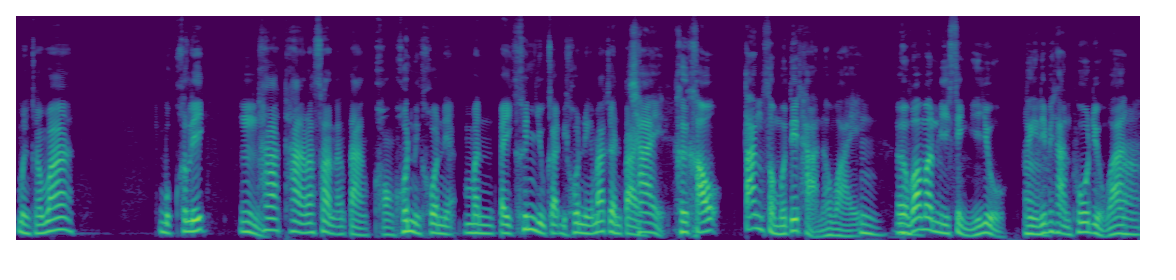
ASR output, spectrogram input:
เหมือนกับว่า บุคลิกอืม ท่าทางลักษณะต่างๆ ของคนหนึ่งคนเนี่ยมันไปขึ้นอยู่กับอีกคนหนึ่งมากเกินไป ใช่ คือเขาตั้งสมมติฐานเอาไว้อืมเออว่ามันมีสิ่งนี้อยู่สิ่งที่พี่ธันพูดอยู่ว่าอ่า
